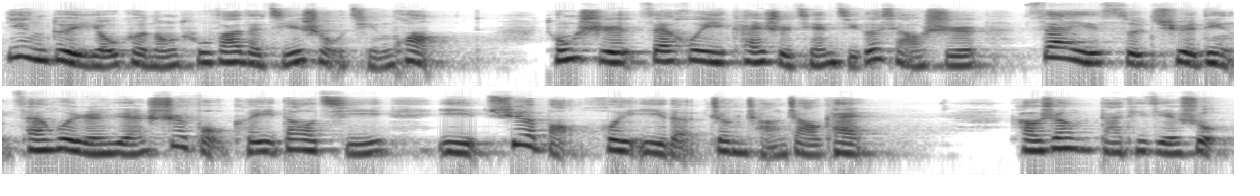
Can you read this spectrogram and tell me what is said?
应对有可能突发的棘手情况。同时，在会议开始前几个小时，再一次确定参会人员是否可以到齐，以确保会议的正常召开。考生答题结束。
